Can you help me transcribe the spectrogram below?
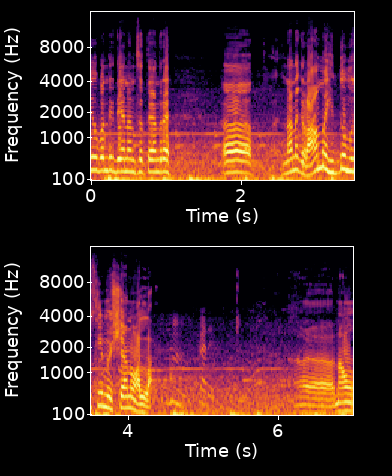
ನೀವು ಬಂದಿದ್ದು ಏನು ಅನ್ಸುತ್ತೆ ಅಂದರೆ ನನಗೆ ರಾಮ ಹಿಂದೂ ಮುಸ್ಲಿಂ ವಿಷಯನೂ ಅಲ್ಲ. ನಾವು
